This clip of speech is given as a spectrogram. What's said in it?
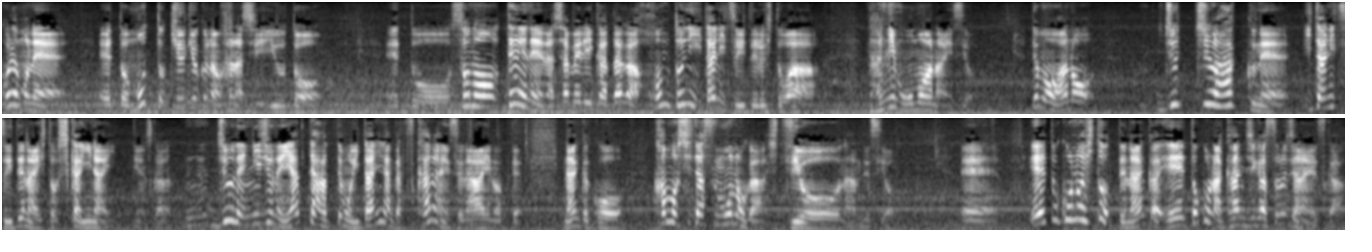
これもね、えっと、もっと究極な話言うと、えっと、その丁寧な喋り方が本当に板についてる人は何も思わないんですよ。でも、あの、十中八九ね、板についてない人しかいないっていうんですか、10年、20年やってはっても板になんかつかないんですよね、ああいうのって。なんかこう、醸し出すものが必要なんですよ。えー、えー、とこの人ってなんかええ、とこな感じがするじゃないですか。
